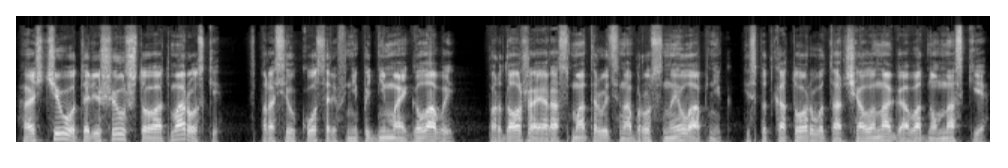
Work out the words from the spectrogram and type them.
«А с чего ты решил, что отморозки?» — спросил Косарев, не поднимая головы, продолжая рассматривать набросанный лапник, из-под которого торчала нога в одном носке.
